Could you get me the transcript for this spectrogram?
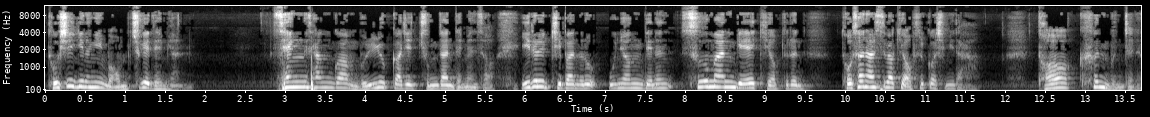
도시 기능이 멈추게 되면 생산과 물류까지 중단되면서 이를 기반으로 운영되는 수만 개의 기업들은 도산할 수밖에 없을 것입니다. 더 큰 문제는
